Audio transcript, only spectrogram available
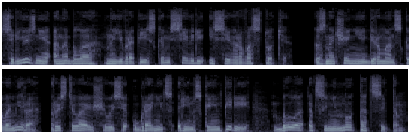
Серьезнее она была на европейском севере и северо-востоке. Значение германского мира, расстилающегося у границ Римской империи, было оценено Тацитом.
